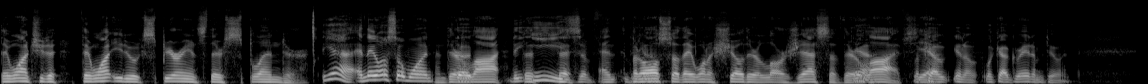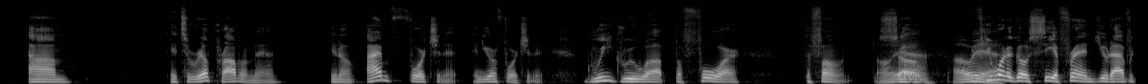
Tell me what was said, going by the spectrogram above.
They want you to. They want you to experience their splendor Yeah, and they also want and their the, lot. the, ease of, and you but know, also they want to show their largesse of their yeah, lives. Look yeah. how you know, look how great I'm doing. Um, it's a real problem, man. You know, I'm fortunate, and you're fortunate. We grew up before the phone, oh so yeah. Oh if yeah. you want to go see a friend, you'd have to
